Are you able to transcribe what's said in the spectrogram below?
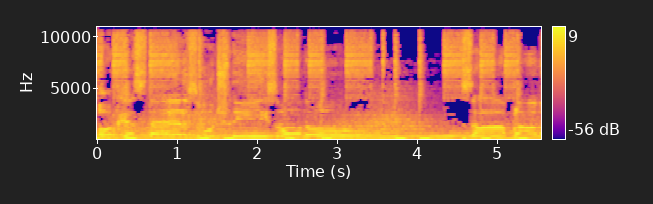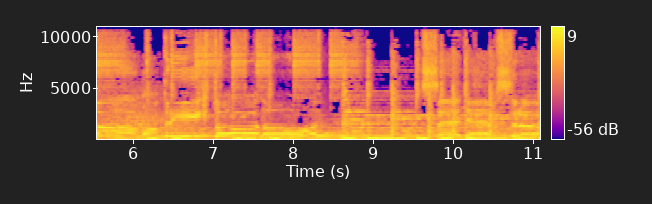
Orchester zvučných zvonov záplava modrých tónov sedem srdc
